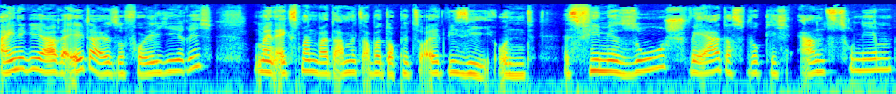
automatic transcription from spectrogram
einige Jahre älter, also volljährig. Mein Ex-Mann war damals aber doppelt so alt wie sie. Und es fiel mir so schwer, das wirklich ernst zu nehmen,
